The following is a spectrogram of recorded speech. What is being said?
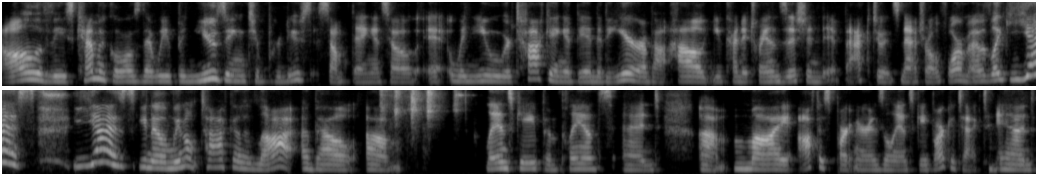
all of these chemicals that we've been using to produce something. And so it, when you were talking at the end of the year about how you kind of transitioned it back to its natural form, I was like, yes, yes. You know, we don't talk a lot about, um, landscape and plants and um, my office partner is a landscape architect mm-hmm. and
